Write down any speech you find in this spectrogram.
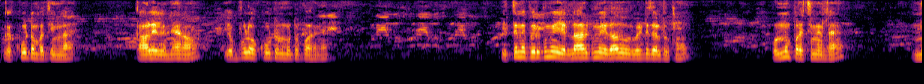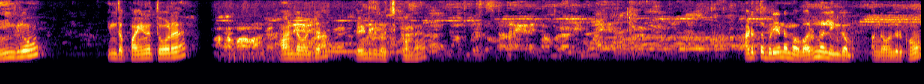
இங்கே கூட்டம் பார்த்தீங்களா காலையில் நேரம். எவ்வளோ கூட்டம்னு மட்டும் பாருங்கள் இத்தனை பேருக்குமே எல்லாருக்குமே ஏதாவது ஒரு வேண்டுதல் இருக்கும். ஒன்றும் பிரச்சனை இல்லை. நீங்களும் இந்த பயணத்தோட ஆண்டவன்ட்ட வேண்டுதல் வச்சுக்கோங்க. அடுத்தபடியாக நம்ம வருணலிங்கம் அங்கே வந்திருக்கோம்.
